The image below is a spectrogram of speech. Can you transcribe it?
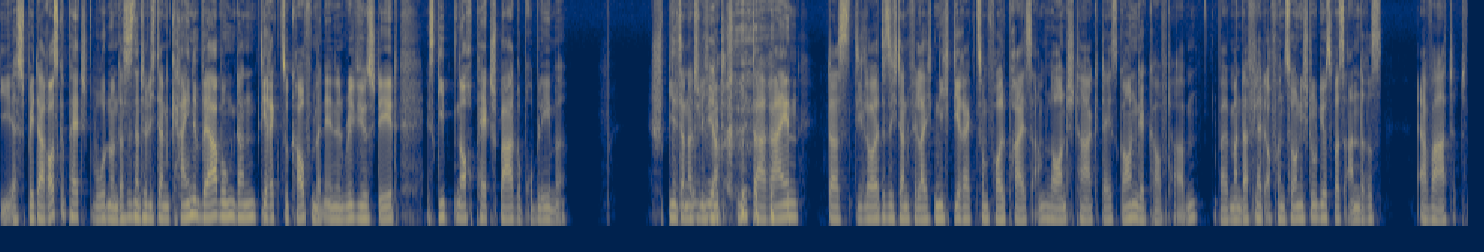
die erst später rausgepatcht wurden. Und das ist natürlich dann keine Werbung dann direkt zu kaufen, wenn in den Reviews steht, es gibt noch patchbare Probleme. Spielt dann natürlich ja. mit, mit da rein, dass die Leute sich dann vielleicht nicht direkt zum Vollpreis am Launchtag Days Gone gekauft haben, weil man da vielleicht auch von Sony Studios was anderes erwartet.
